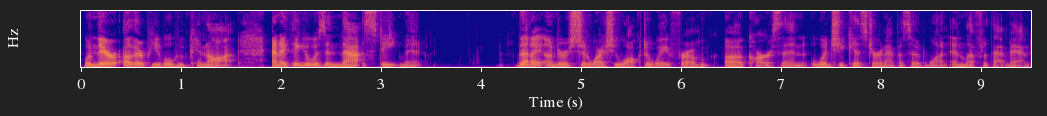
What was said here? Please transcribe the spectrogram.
when there are other people who cannot. And I think it was in that statement that I understood why she walked away from uh, Carson when she kissed her in episode one and left with that man.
